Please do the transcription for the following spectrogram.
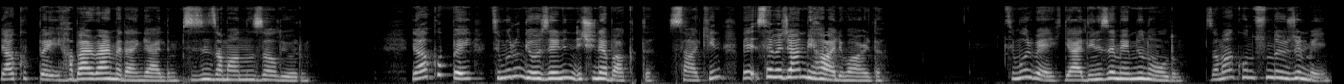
Yakup Bey, haber vermeden geldim. Sizin zamanınızı alıyorum. Yakup Bey, Timur'un gözlerinin içine baktı. Sakin ve sevecen bir hali vardı. Timur Bey, geldiğinize memnun oldum. Zaman konusunda üzülmeyin.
